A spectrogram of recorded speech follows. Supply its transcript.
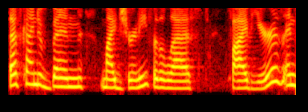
that's kind of been my journey for the last five years. And,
